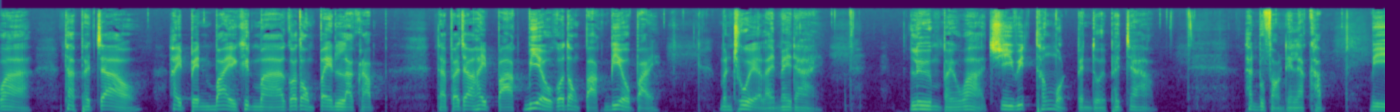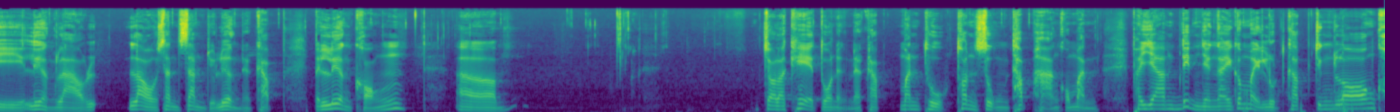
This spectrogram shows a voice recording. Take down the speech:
ว่าถ้าพระเจ้าให้เป็นใบขึ้นมาก็ต้องเป็นละครับถ้าพระเจ้าให้ปากเบี้ยวก็ต้องปากเบี้ยวไป มันช่วยอะไรไม่ได้ ลืมไปว่าชีวิตทั้งหมดเป็นโดยพระเจ้า ท่านผู้ฟังได้แล้วครับ มีเรื่องราว เล่าสั้นๆอยู่เรื่องนะครับ เป็นเรื่องของจระเข้ตัวหนึ่งนะครับ มันถูกท่อนสุงทับหางของมัน พยายามดิ้นยังไงก็ไม่หลุดครับ จึงร้องข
